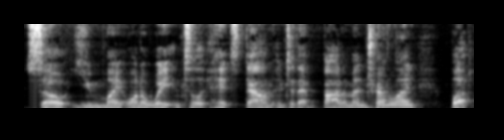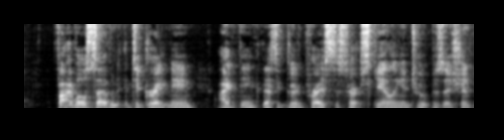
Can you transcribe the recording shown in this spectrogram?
so you might want to wait until it hits down into that bottom end trend line. But 507, it's a great name. I think that's a good price to start scaling into a position.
